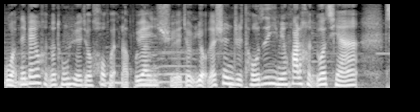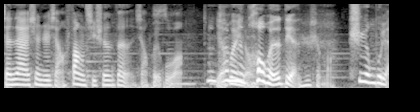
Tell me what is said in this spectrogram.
我那边有很多同学就后悔了，不愿意去，就有的甚至投资移民花了很多钱，现在甚至想放弃身份，想回国，也他们会后悔的点是什么？适应不了，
